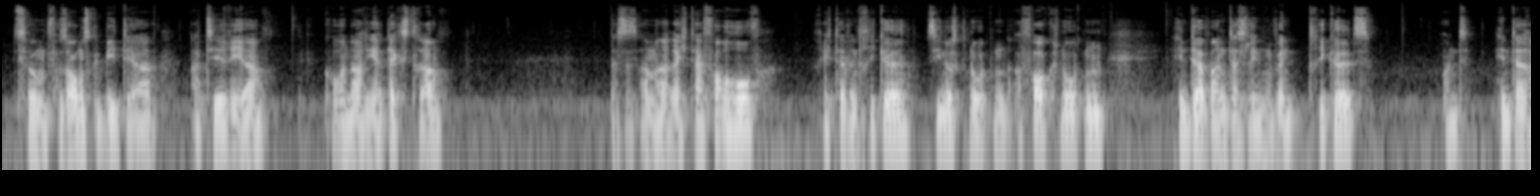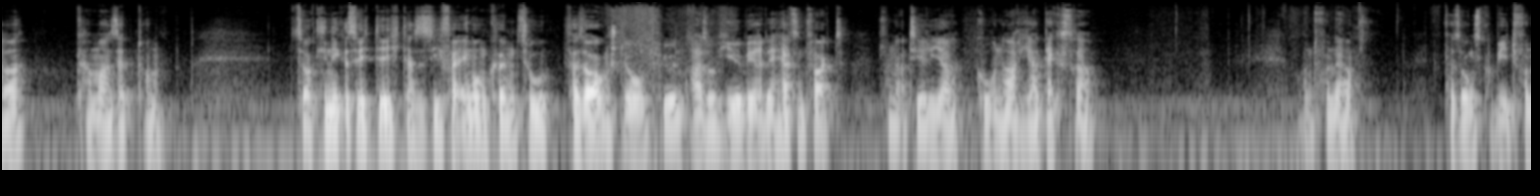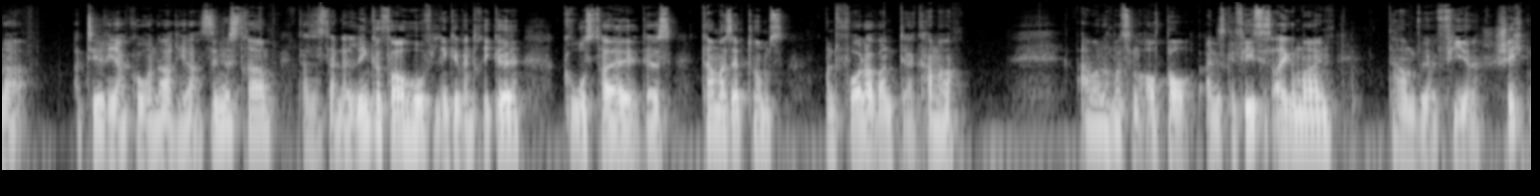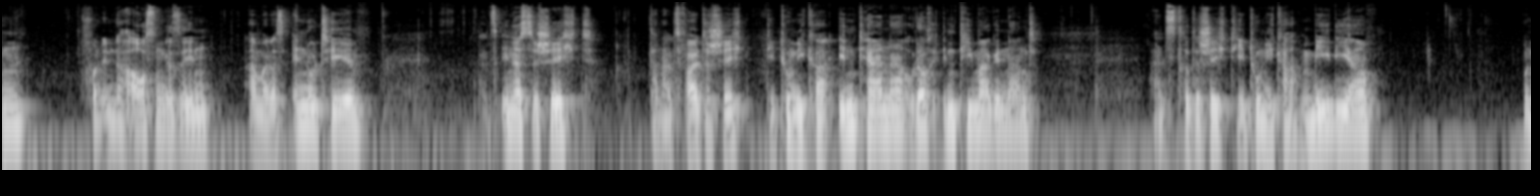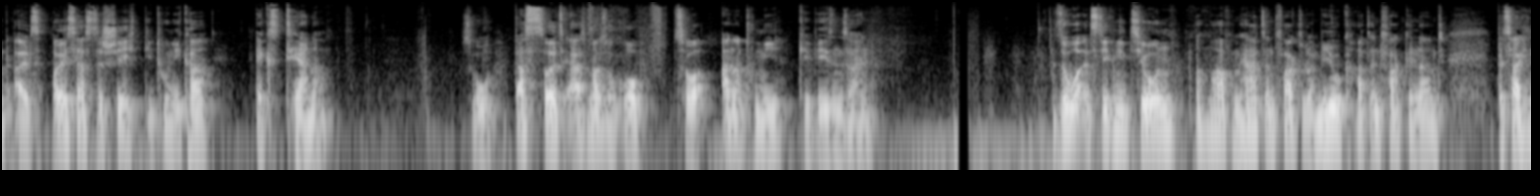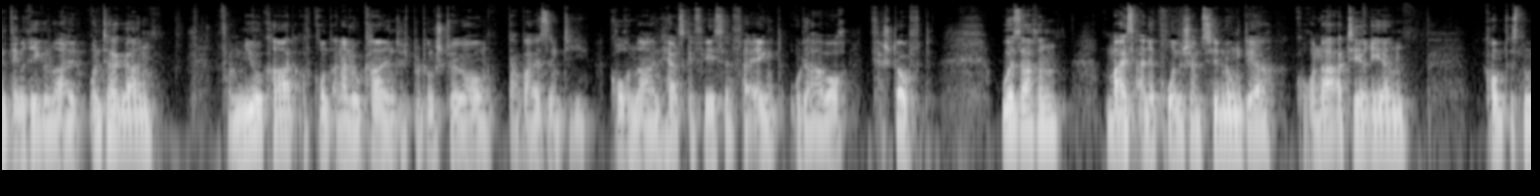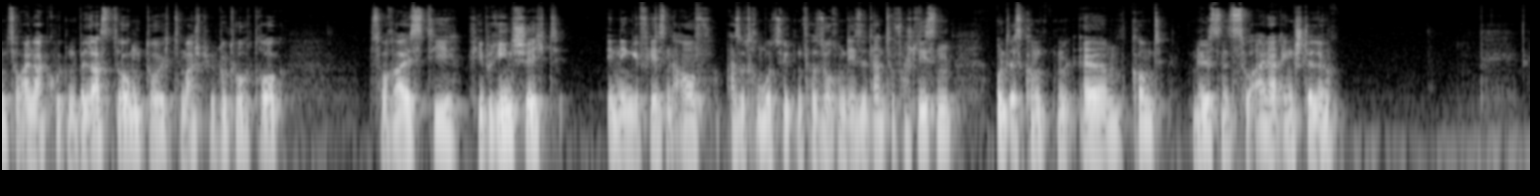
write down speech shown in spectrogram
Zum Versorgungsgebiet der Arteria coronaria dextra. Das ist einmal rechter Vorhof, rechter Ventrikel, Sinusknoten, AV-Knoten, Hinterwand des linken Ventrikels, und hinterer Kammerseptum. Zur Klinik ist wichtig, dass es die Verengungen können zu Versorgungsstörungen führen. Also hier wäre der Herzinfarkt von der Arteria coronaria dextra und von der Versorgungsgebiet von der Arteria coronaria sinistra. Das ist dann der linke Vorhof, linke Ventrikel, Großteil des Kammerseptums und Vorderwand der Kammer. Einmal nochmal zum Aufbau eines Gefäßes allgemein. Da haben wir vier Schichten von innen nach außen gesehen. Einmal das Endothel als innerste Schicht, dann als zweite Schicht die Tunica interna oder auch intima genannt. Als dritte Schicht die Tunica media und als äußerste Schicht die Tunica externa. So, das soll es erstmal so grob zur Anatomie gewesen sein. So als Definition nochmal vom Herzinfarkt oder Myokardinfarkt genannt, bezeichnet den regionalen Untergang von Myokard aufgrund einer lokalen Durchblutungsstörung. Dabei sind die koronaren Herzgefäße verengt oder aber auch verstopft. Ursachen meist eine chronische Entzündung der Koronararterien. Kommt es nun zu einer akuten Belastung durch zum Beispiel Bluthochdruck, so reißt die Fibrinschicht in den Gefäßen auf. Also Thrombozyten versuchen diese dann zu verschließen und es kommt, ähm, kommt mindestens zu einer Engstelle.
